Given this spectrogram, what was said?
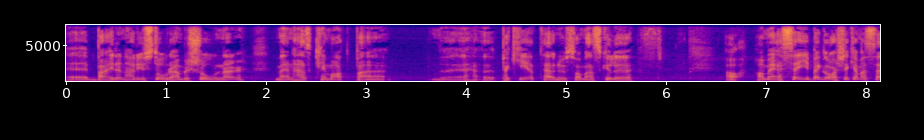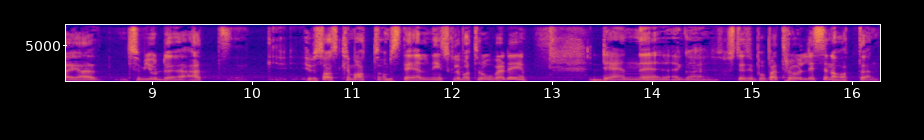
Eh, Biden hade ju stora ambitioner, men hans klimatpaket eh, här nu som man skulle ja, ha med sig i bagaget kan man säga, som gjorde att USAs klimatomställning skulle vara trovärdig, den stötte på patrull i senaten.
